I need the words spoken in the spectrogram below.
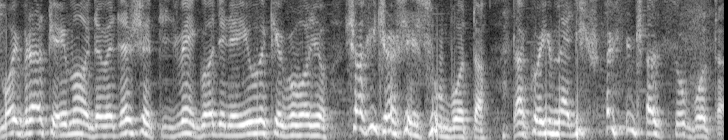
Moj brat je imao 92 godine i uvek je govorio svaki čas je subota. Tako i meni svaki čas subota.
